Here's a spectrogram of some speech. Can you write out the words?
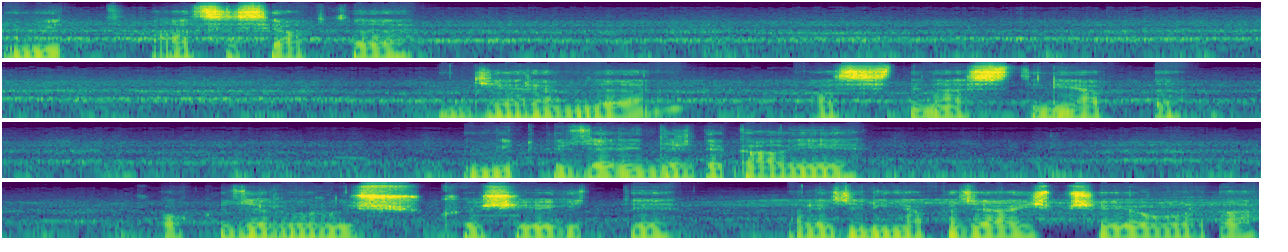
Ümit asist yaptı. Cerem de asistin asistini yaptı. Ümit güzel indirdi Gavi'yi. Çok güzel vuruş. Köşeye gitti. Kalecinin yapacağı hiçbir şey yok orada.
